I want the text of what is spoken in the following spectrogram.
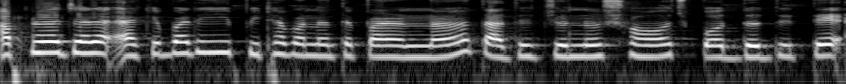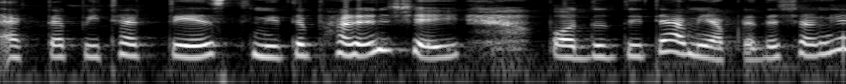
আপনারা যারা একেবারেই পিঠা বানাতে পারেন না, তাদের জন্য সহজ পদ্ধতিতে একটা পিঠার টেস্ট নিতে পারেন। সেই পদ্ধতিটা আমি আপনাদের সঙ্গে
